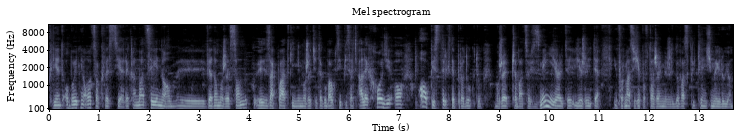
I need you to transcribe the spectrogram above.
klient obojętnie o co, kwestię reklamacyjną, yy, wiadomo, że są yy, zakładki, nie możecie tego w aukcji pisać, ale chodzi o opis stricte produktu. Może trzeba coś zmienić, te, jeżeli te informacje się powtarzają, jeżeli do Was klienci mailują.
